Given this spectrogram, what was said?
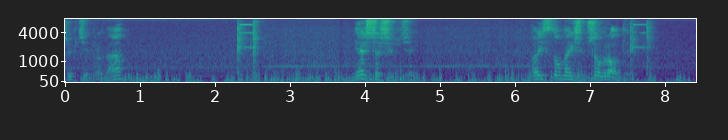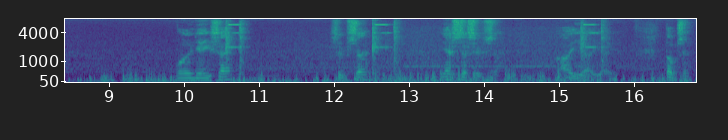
szybciej, prawda? Jeszcze szybciej. To jest są najszybsze obroty. Wolniejsze, szybsze, jeszcze szybsze. Aj, aj, aj. Dobrze.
